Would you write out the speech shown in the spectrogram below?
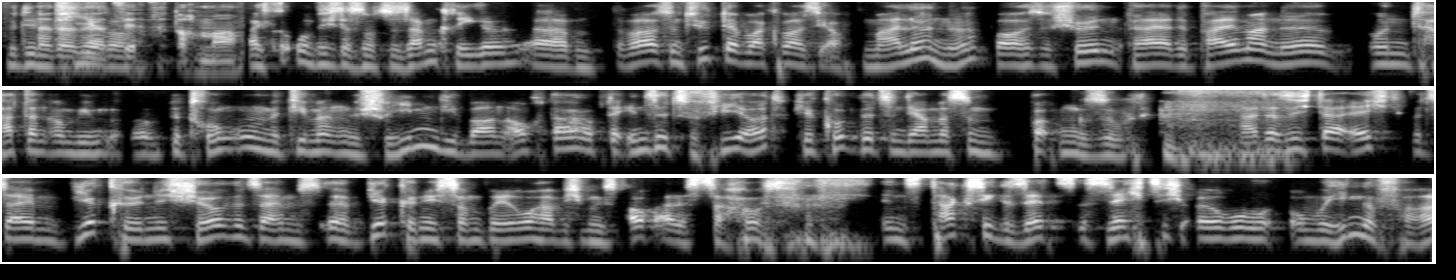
mit dem Na, dann Vierer. erzähl sie doch mal. Ich gucke, ob ich das noch zusammenkriege. Ähm, da war so ein Typ, der war quasi auf Malle, ne? War so schön Playa de Palma, ne? Und hat dann irgendwie betrunken mit jemandem geschrieben, die waren auch da auf der Insel zu viert. Vier Kumpels und die haben das zum Poppen gesucht. Da hat er sich da echt mit seinem Bierkönig-Shirt, mit seinem äh, Bierkönig-Sombrero, habe ich übrigens auch alles zu Hause, ins Taxi gesetzt, ist 60 Euro irgendwo hingefahren,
